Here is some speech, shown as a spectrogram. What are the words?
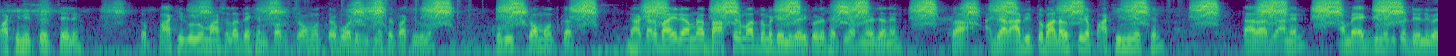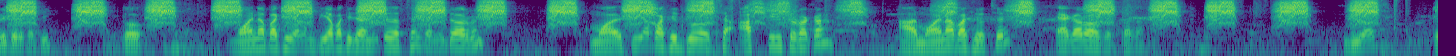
পাখি নিতে চাইলে। তো পাখিগুলো মাসালা দেখেন কত চমৎকার বডি ফিটনেসের পাখিগুলো। খুবই চমৎকার। ঢাকার বাইরে আমরা বাসের মাধ্যমে ডেলিভারি করে থাকি, আপনারা জানেন। তো যারা আদিত্য বাডা হাউস থেকে পাখি নিয়েছেন, তারা জানেন, আমরা একদিনের ভিতরে ডেলিভারি করে থাকি। তো ময়না পাখি এবং টিয়া পাখি যারা নিতে যাচ্ছেন, তারা নিতে পারবেন। টিয়া পাখির জোড়া হচ্ছে আটত্রিশশো টাকা আর ময়না পাখি হচ্ছে এগারো হাজার টাকা। বিয়াস তো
